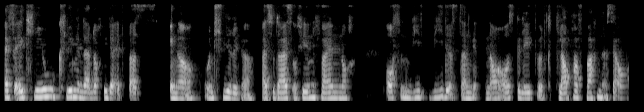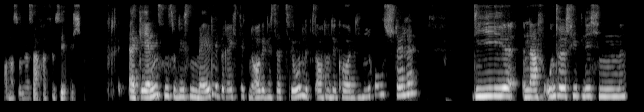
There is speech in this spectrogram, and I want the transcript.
FAQ klingen dann doch wieder etwas enger und schwieriger. Also da ist auf jeden Fall noch offen, wie, wie das dann genau ausgelegt wird. Glaubhaft machen ist ja auch immer so eine Sache für sich. Ergänzend zu diesen meldeberechtigten Organisationen gibt es auch noch eine Koordinierungsstelle, die nach unterschiedlichen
